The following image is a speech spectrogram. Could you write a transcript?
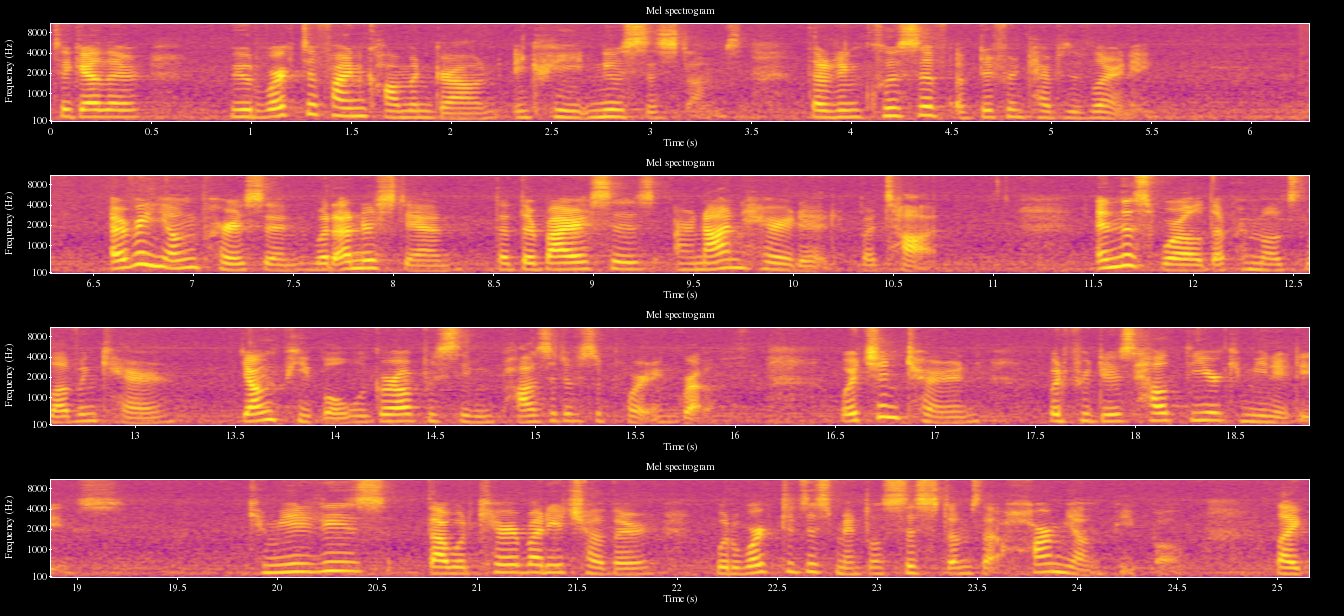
Together, we would work to find common ground and create new systems that are inclusive of different types of learning. Every young person would understand that their biases are not inherited but taught. In this world that promotes love and care, young people will grow up receiving positive support and growth, which in turn would produce healthier communities. Communities that would care about each other would work to dismantle systems that harm young people, like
